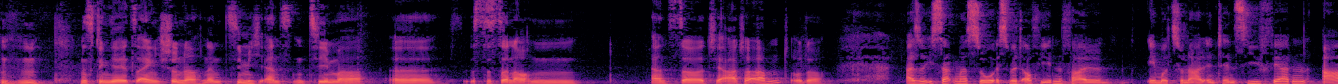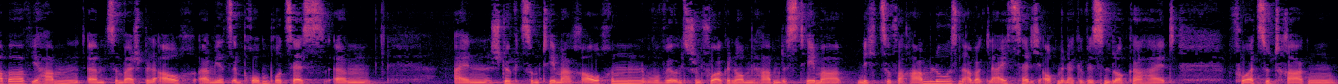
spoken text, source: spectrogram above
Mhm. Das klingt ja jetzt eigentlich schon nach einem ziemlich ernsten Thema. Äh, ist das dann auch ein ernster Theaterabend oder? Also ich sag mal so, es wird auf jeden Fall emotional intensiv werden, aber wir haben ähm, zum Beispiel auch ähm, jetzt im Probenprozess ähm, ein Stück zum Thema Rauchen, wo wir uns schon vorgenommen haben, das Thema nicht zu verharmlosen, aber gleichzeitig auch mit einer gewissen Lockerheit vorzutragen,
